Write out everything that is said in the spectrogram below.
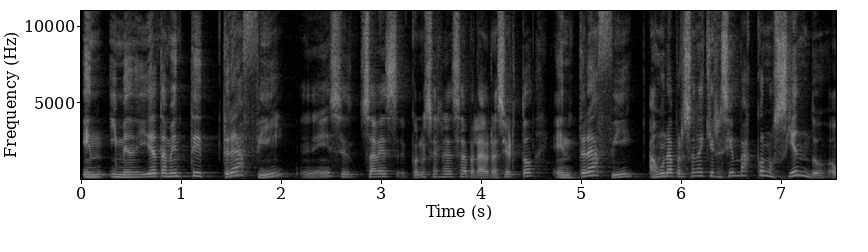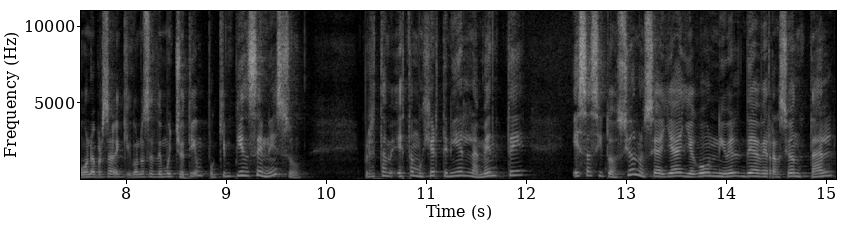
en inmediatamente trafi, eh, ¿sabes? Conoces esa palabra, ¿cierto? En trafi a una persona que recién vas conociendo, a una persona que conoces de mucho tiempo. ¿Quién piensa en eso? Pero esta, esta mujer tenía en la mente esa situación, o sea, ya llegó a un nivel de aberración tal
